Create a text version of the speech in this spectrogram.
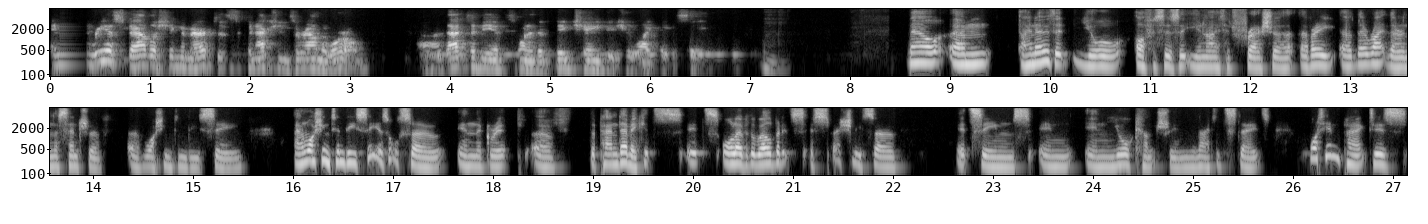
and reestablishing America's connections around the world. Uh, that to me is one of the big changes you're likely to see. Now, um, I know that your offices at United Fresh are, are very, uh, they're right there in the center of, of Washington, D.C. And Washington, D.C. is also in the grip of the pandemic. It's, it's all over the world, but it's especially so it seems, in, in your country, in the United States. What impact is,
